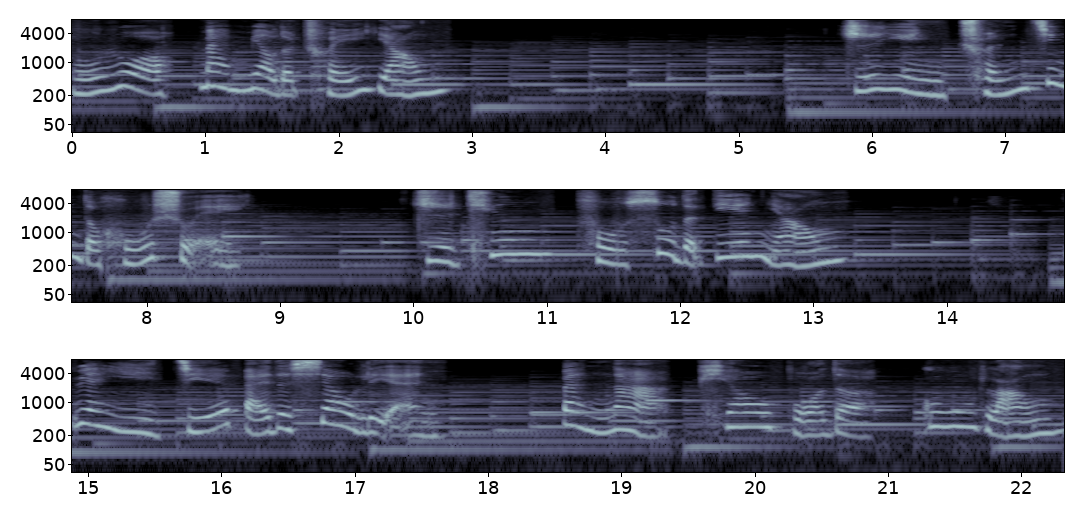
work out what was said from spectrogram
不若曼妙的垂杨，只饮纯净的湖水，只听朴素的爹娘，愿以洁白的笑脸。伴那漂泊的孤狼，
